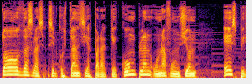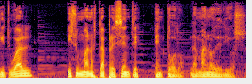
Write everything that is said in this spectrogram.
todas las circunstancias para que cumplan una función espiritual y su mano está presente en todo, la mano de Dios.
